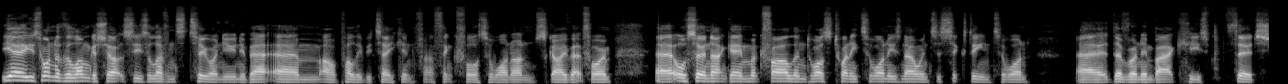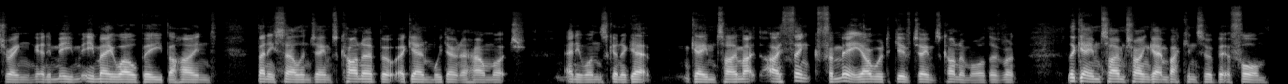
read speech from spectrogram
Yeah, he's one of the longer shots. He's eleven to two on Unibet. Um, I'll probably be taking, I think, four to one on Sky Bet for him. Uh, also in that game, McFarland was twenty to one. He's now into sixteen to one. Uh, the running back, he's third string, and he, he may well be behind Benny Snell and James Conner, But again, we don't know how much anyone's going to get game time. I, I, think for me, I would give James Conner more the the game time, try and get him back into a bit of form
